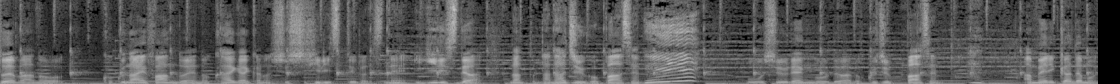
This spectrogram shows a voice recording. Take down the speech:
例えばあの国内ファンドへの海外からの出資比率っていうのはですね、イギリスではなんと75%、欧州連合では60%、アメリカでも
